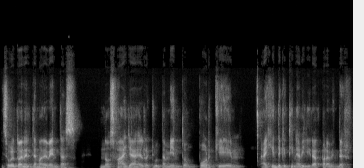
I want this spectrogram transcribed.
y sobre todo en el tema de ventas, nos falla el reclutamiento porque hay gente que tiene habilidad para vender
